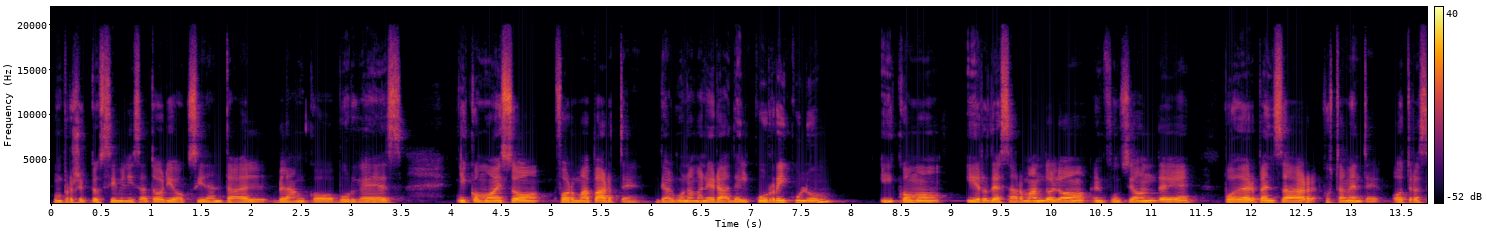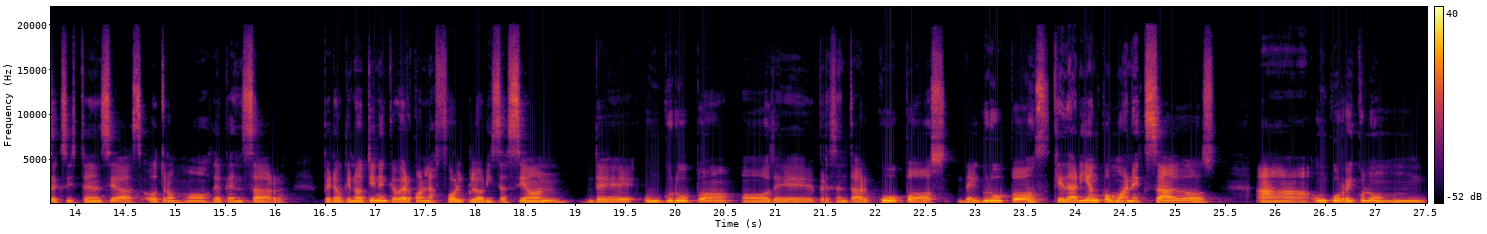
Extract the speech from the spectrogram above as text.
un proyecto civilizatorio occidental, blanco, burgués, y cómo eso forma parte de alguna manera del currículum y cómo ir desarmándolo en función de poder pensar justamente otras existencias, otros modos de pensar, pero que no tienen que ver con la folclorización de un grupo o de presentar cupos de grupos que darían como anexados a un currículum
